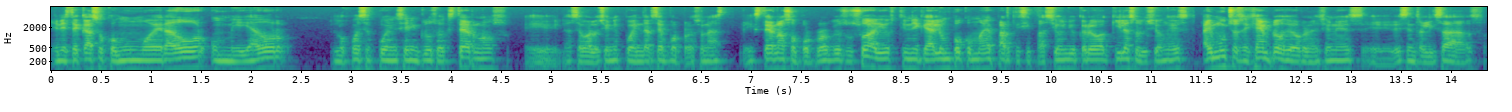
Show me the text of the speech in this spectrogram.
en este caso, como un moderador, un mediador. Los jueces pueden ser incluso externos, eh, las evaluaciones pueden darse por personas externas o por propios usuarios, tiene que darle un poco más de participación. Yo creo aquí la solución es, hay muchos ejemplos de organizaciones eh, descentralizadas,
